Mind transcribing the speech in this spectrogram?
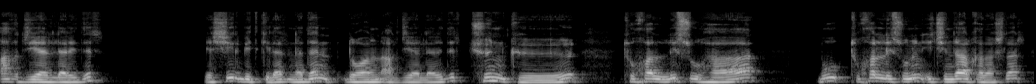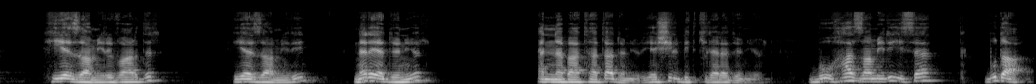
akciğerleridir? Yeşil bitkiler neden doğanın akciğerleridir? Çünkü tuhallisuha bu tuhallisunun içinde arkadaşlar hiye zamiri vardır. Hiye zamiri nereye dönüyor? Ennebatata dönüyor. Yeşil bitkilere dönüyor. Bu ha zamiri ise bu da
